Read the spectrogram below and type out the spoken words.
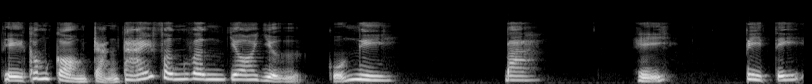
thì không còn trạng thái phân vân do dự của nghi. 3. Hỷ, pi tí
